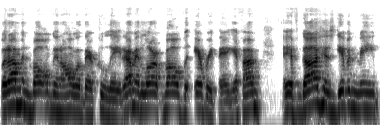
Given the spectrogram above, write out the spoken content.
but I'm involved in all of their Kool Aid. I'm involved with everything. If I'm, if God has given me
